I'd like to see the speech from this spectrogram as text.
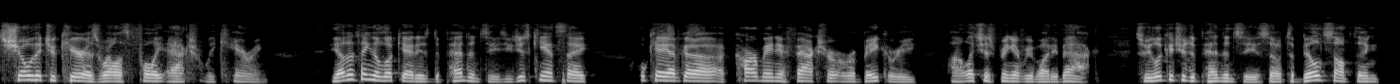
show that you care as well as fully actually caring. The other thing to look at is dependencies. You just can't say, okay, I've got a, a car manufacturer or a bakery uh, let's just bring everybody back. So you look at your dependencies. So to build something,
